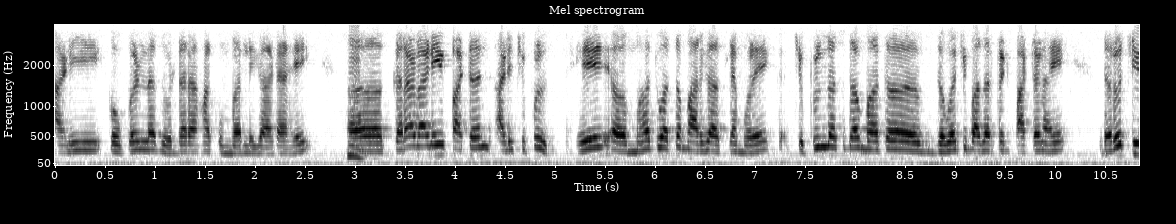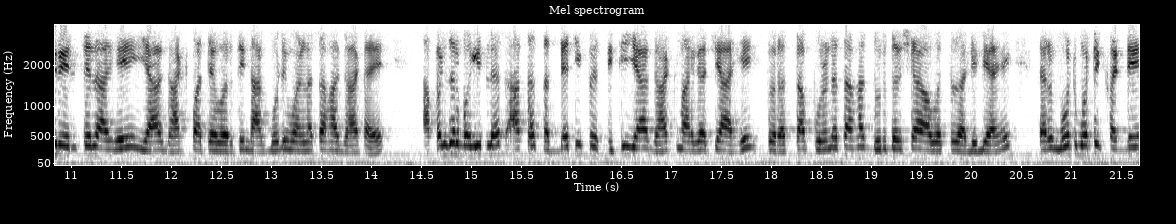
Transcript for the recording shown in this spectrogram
आणि कोकणला जोडणारा हा कुंभारली घाट आहे. कराड आणि पाटण आणि चिपळूण हे महत्त्वाचा मार्ग असल्यामुळे चिपळूणला सुद्धा महत्त्व जवळची बाजारपेठ पाटण आहे. दररोजची रेलचेल आहे या घाट पात्यावरती नागमोडी वळणाचा हा घाट आहे. आपण जर बघितलं आता सध्याची स्थिती या घाट मार्गाची आहे. तो रस्ता पूर्णतः दुर्दशा अवस्था झालेली आहे. कारण मोठमोठे खड्डे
